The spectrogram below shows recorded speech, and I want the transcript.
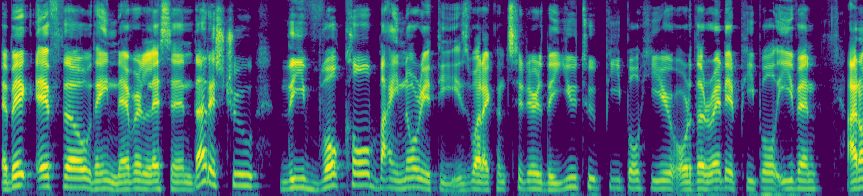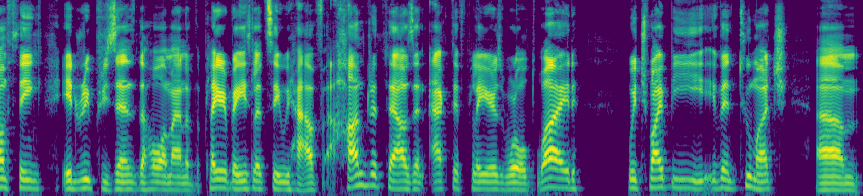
A big if though, they never listen. That is true. The vocal minority is what I consider the YouTube people here or the Reddit people even. I don't think it represents the whole amount of the player base. Let's say we have 100,000 active players worldwide, which might be even too much. Um,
